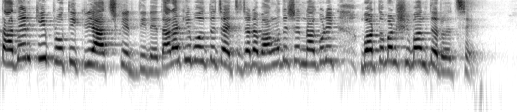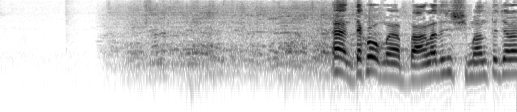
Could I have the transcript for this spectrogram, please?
তাদের কি প্রতিক্রিয়া আজকের দিনে? তারা কি বলতে চাইছে? যারা বাংলাদেশের নাগরিক বর্তমান সীমান্তে রয়েছে। হ্যাঁ দেখো বাংলাদেশের সীমান্তে যারা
